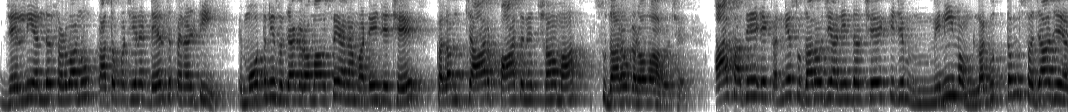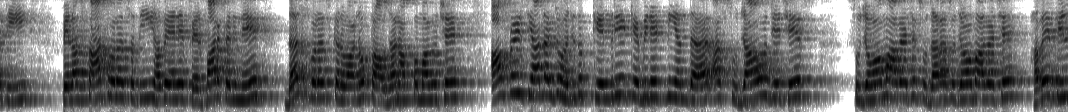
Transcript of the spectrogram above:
જેલની અંદર સડવાનું, કાં તો પછી એને ડેલ્થ પેનલ્ટી, એ મોતની સજા કરવામાં આવશે. એના માટે જે છે, કલમ ચાર, પાંચ અને છમાં સુધારો કરવામાં આવ્યો છે. આ સાથે એક અન્ય સુધારો જે આની અંદર છે, કે જે મિનિમમ લઘુત્તમ સજા જે હતી પહેલાં સાત વર્ષ હતી, હવે એને ફેરફાર કરીને દસ વર્ષ કરવાનો પ્રાવધાન આપવામાં આવ્યું છે. આ ફ્રેન્ડ્સ યાદ રાખજો, હજી તો કેન્દ્રીય કેબિનેટની અંદર આ સુઝાવો જે છે સુજાવવામાં આવ્યા છે, સુધારા સુજાવવામાં આવ્યા છે. હવે બિલ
